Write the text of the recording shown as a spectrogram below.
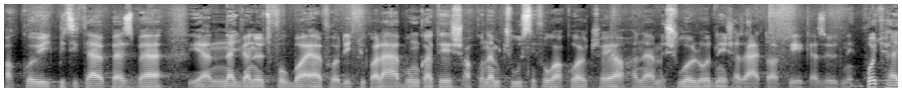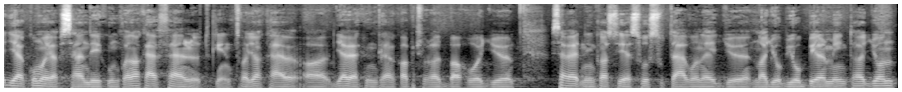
akkor így picit elpezve, ilyen 45 fokba elfordítjuk a lábunkat, és akkor nem csúszni fog a korcsolya, hanem sullódni és azáltal fékeződni. Hogyha egyel komolyabb szándékunk van, akár felnőttként, vagy akár a gyerekünkkel kapcsolatban, hogy szeretnénk azt, hogy ez hosszú távon egy nagyobb, jobb élményt adjon,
